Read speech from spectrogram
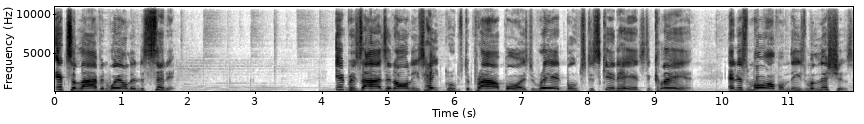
It's alive and well in the Senate. It resides in all these hate groups the Proud Boys, the Red Boots, the Skinheads, the Klan. And there's more of them, these militias.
